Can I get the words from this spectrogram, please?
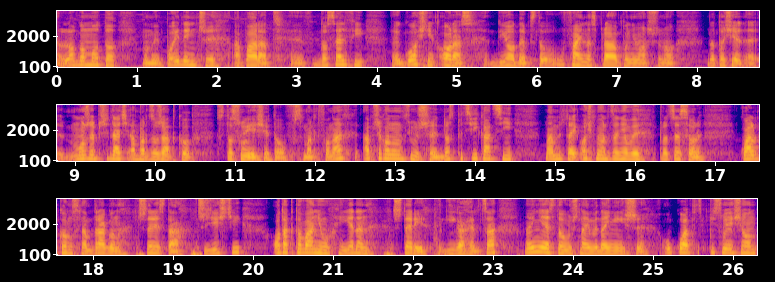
logo Moto, mamy pojedynczy aparat e, do selfie, e, głośnik oraz diodę. To fajna sprawa, ponieważ no, no to się e, może przydać, a bardzo rzadko stosuje się to w smartfonach. A przechodząc już do specyfikacji, mamy tutaj 8-rdzeniowy procesor Qualcomm Snapdragon 430 o taktowaniu 1,4 GHz. No i nie jest to już najwydajniejszy układ. Spisuje się on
